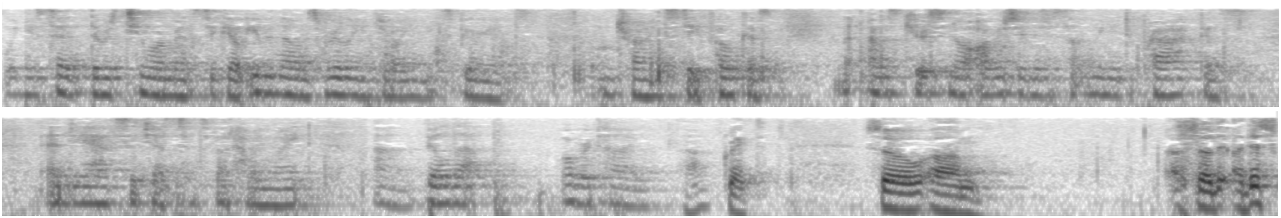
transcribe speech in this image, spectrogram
when you said there was two more minutes to go, even though I was really enjoying the experience and trying to stay focused. And I was curious to know, obviously this is something we need to practice. And do you have suggestions about how we might um, build up over time? Uh, great. So, um, uh, so th- uh, this,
